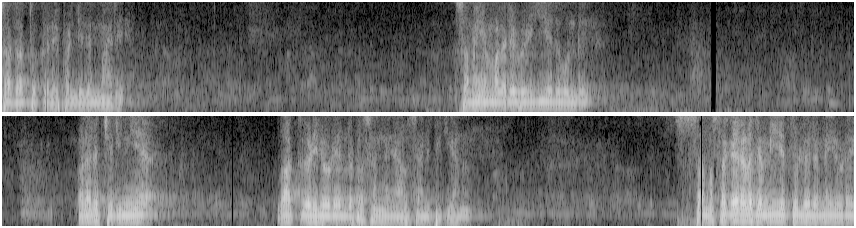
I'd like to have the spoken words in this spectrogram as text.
സാധാത്തുക്കളെ പണ്ഡിതന്മാരെ സമയം വളരെ വഴുകിയതുകൊണ്ട് വളരെ ചുരുങ്ങിയ വാക്കുകളിലൂടെ എന്റെ പ്രസംഗം ഞാൻ അവസാനിപ്പിക്കുകയാണ്. സമസ്ത കേരള ജമീയത്തുലമയുടെ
